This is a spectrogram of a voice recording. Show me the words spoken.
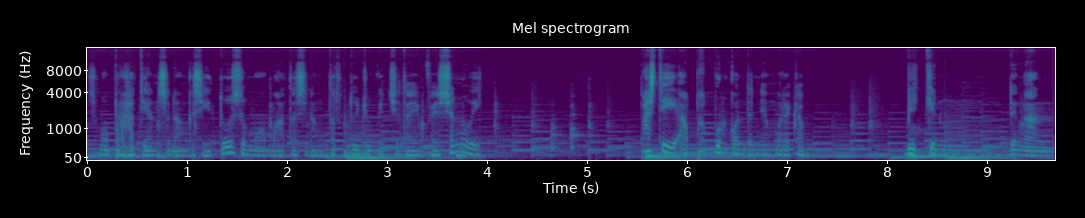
semua perhatian sedang ke situ semua mata sedang tertuju ke Citayam Fashion Week. Pasti apa pun konten yang mereka bikin dengan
